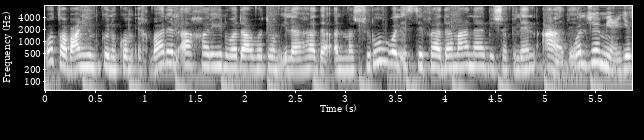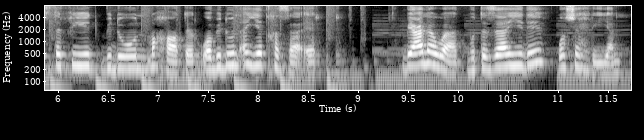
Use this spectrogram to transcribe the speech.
وطبعا يمكنكم إخبار الآخرين ودعوتهم إلى هذا المشروع والاستفادة معنا بشكل عادل. والجميع يستفيد بدون مخاطر وبدون أي خسائر. بعلاوات متزايدة وشهريا.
